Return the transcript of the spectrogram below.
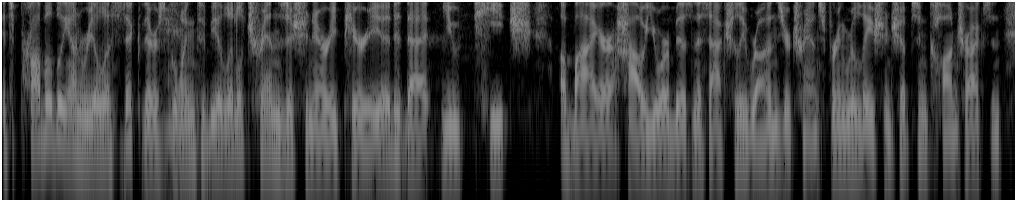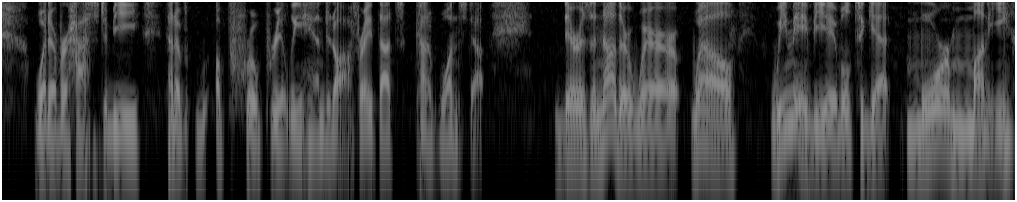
it's probably unrealistic. There's going to be a little transitionary period that you teach a buyer how your business actually runs. You're transferring relationships and contracts and whatever has to be kind of appropriately handed off, right? That's kind of one step. There is another where, well, we may be able to get more money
